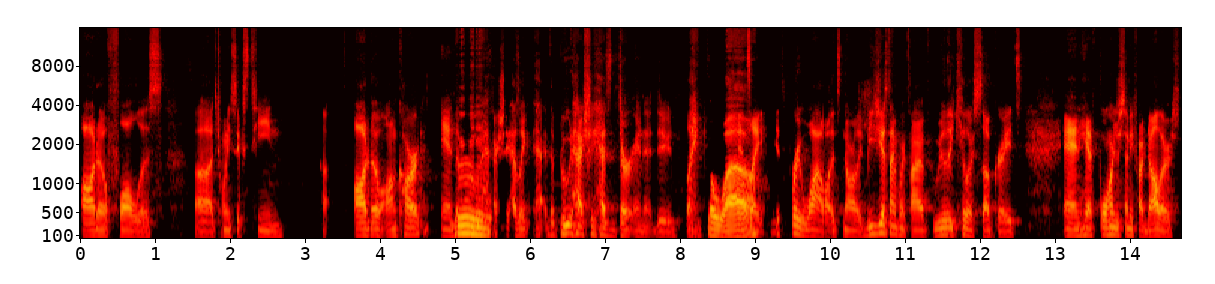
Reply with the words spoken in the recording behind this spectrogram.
auto flawless, uh, 2016 uh, auto on card, and the boot Mm. actually has like the boot actually has dirt in it, dude. Like Oh wow. it's like it's pretty wild. It's gnarly. BGS 9.5, really killer subgrades, and he had 475 dollars.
